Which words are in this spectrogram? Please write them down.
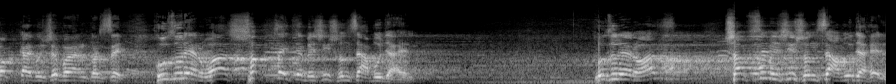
মক্কায় বসে বয়ান করছে। হুজুরের ওয়াজ সবচাইতে বেশি শুনছে আবু জাহেল। হুজুরের ওয়াজ সবচেয়ে বেশি শুনছে আবু জাহেল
